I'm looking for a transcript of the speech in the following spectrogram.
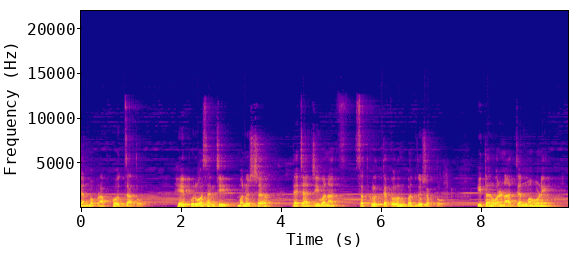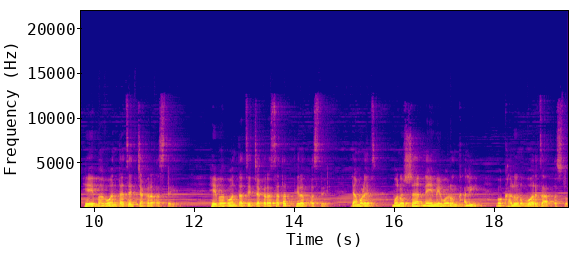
जन्म प्राप्त होत जातो. हे पूर्वसंचित मनुष्य त्याच्या जीवनात सत्कृत्य करून बदलू शकतो. इतर वर्णात जन्म होणे हे भगवंताचे चक्र असते. हे भगवंताचे चक्र सतत फिरत असते. त्यामुळेच मनुष्य नेहमी वरून खाली व खालून वर जात असतो.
